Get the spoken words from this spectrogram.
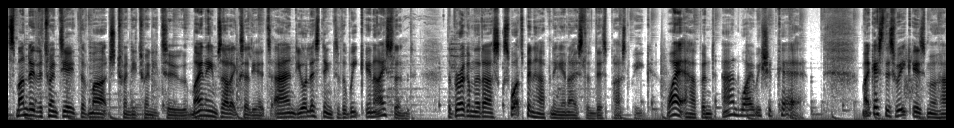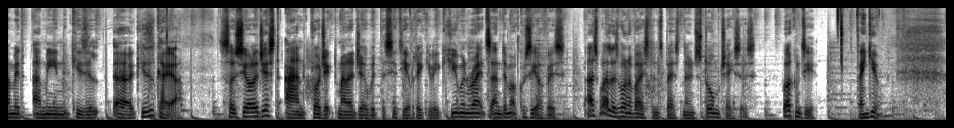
It's Monday, the 28th of March 2022. My name's Alex Elliott, and you're listening to The Week in Iceland, the programme that asks what's been happening in Iceland this past week, why it happened, and why we should care. My guest this week is Muhammed Emin Kizil, uh, Kizilkaya, sociologist and project manager with the City of Reykjavik Human Rights and Democracy Office, as well as one of Iceland's best known storm chasers. Welcome to you. Thank you.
